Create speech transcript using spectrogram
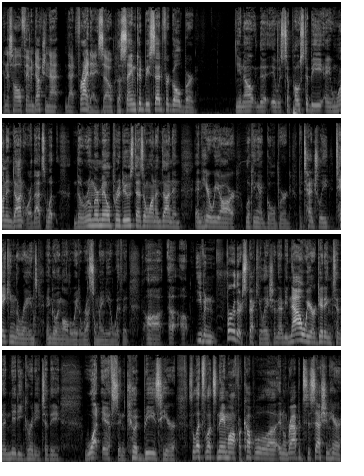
and his Hall of Fame induction that that Friday. So the same could be said for Goldberg. You know, the, it was supposed to be a one and done, or that's what the rumor mill produced as a one and done, and and here we are looking at Goldberg potentially taking the reins and going all the way to WrestleMania with it. Uh, uh, uh, even further speculation. I mean, now we are getting to the nitty gritty, to the what ifs and could be's here. So let's let's name off a couple uh, in rapid succession here.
